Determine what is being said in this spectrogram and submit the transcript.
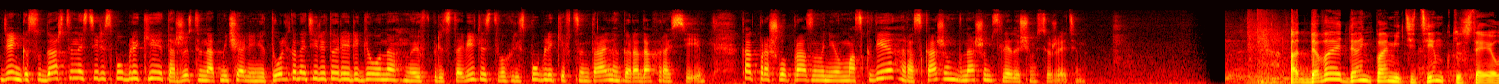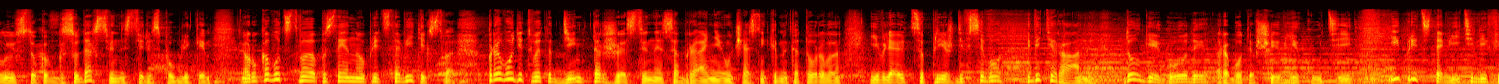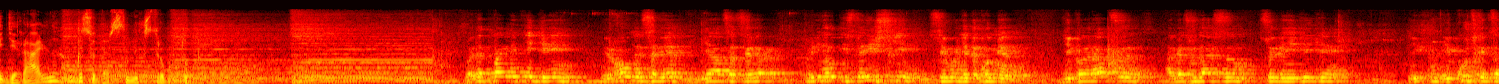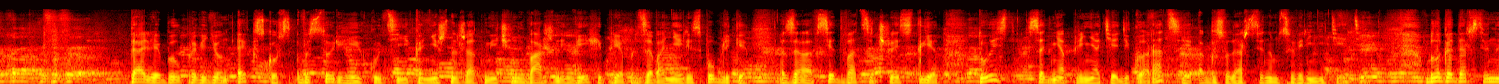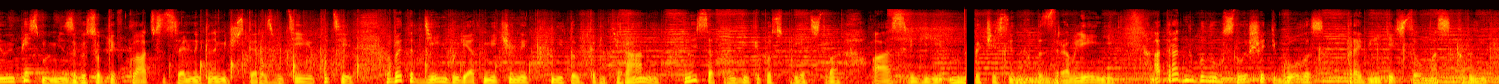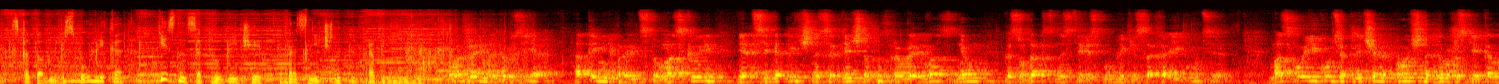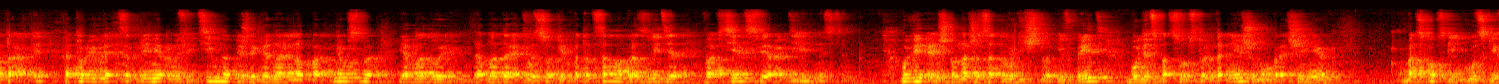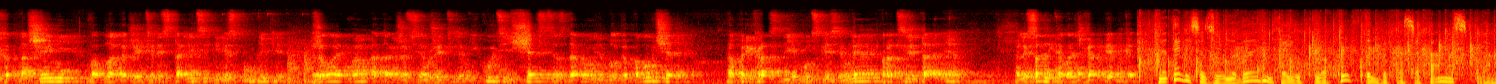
День государственности республики торжественно отмечали не только на территории региона, но и в представительствах республики в центральных городах России. Как прошло празднование в Москве, расскажем в нашем следующем сюжете. Отдавая дань памяти тем, кто стоял у истоков государственности республики, руководство постоянного представительства проводит в этот день торжественное собрание, участниками которого являются прежде всего ветераны, долгие годы работавшие в Якутии, и представители федеральных государственных структур. В этот памятный день Верховный Совет Дня СССР принял исторический сегодня документ – Декларацию о государственном суверенитете Якутской ЦК СССР Далее был проведен экскурс в историю Якутии. Конечно же, отмечены важные вехи преобразования республики за все 26 лет, то есть со дня принятия декларации о государственном суверенитете. Благодарственными письмами за высокий вклад в социально-экономическое развитие Якутии в этот день были отмечены не только ветераны, но и сотрудники постпредства. А среди многочисленных поздравлений отрадно было услышать голос правительства Москвы, с которым республика тесно сотрудничает в различных направлениях. Уважаемые друзья, от имени правительства Москвы и от себя лично сердечно поздравляю вас с Днем Государственности Республики Саха-Якутия. Москву и Якутию отличают прочные дружеские контакты, которые являются примером эффективного межрегионального партнерства и обладают, высоким потенциалом развития во всех сферах деятельности. Уверен, что наше сотрудничество и впредь будет способствовать дальнейшему упрочению московско-якутских отношений во благо жителей столицы и республики. Желаю вам, а также всем жителям Якутии счастья, здоровья, благополучия, на прекрасной якутской земле процветания. Александр Николаевич Горбенко. Наталья Сазонова, Михаил Кулаков, НВК «Саха», Москва.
